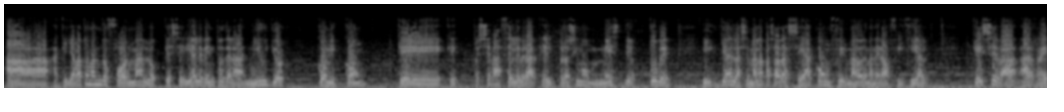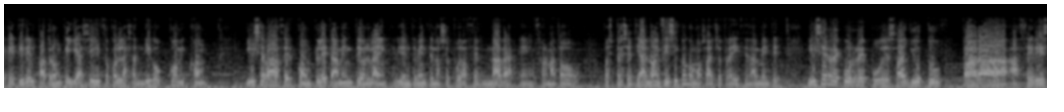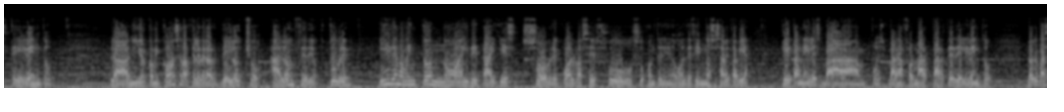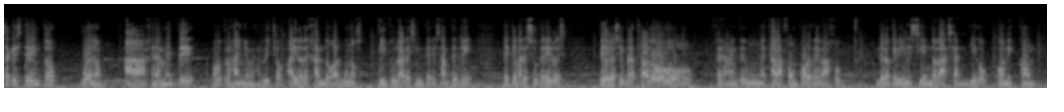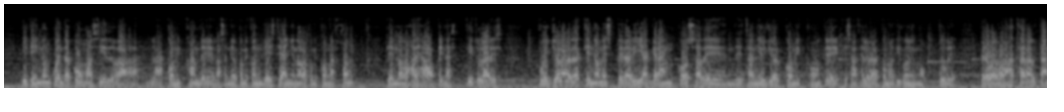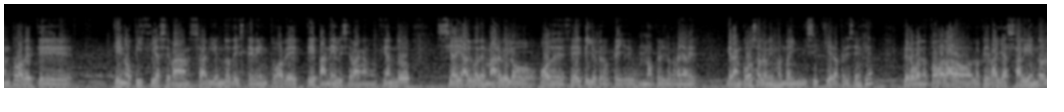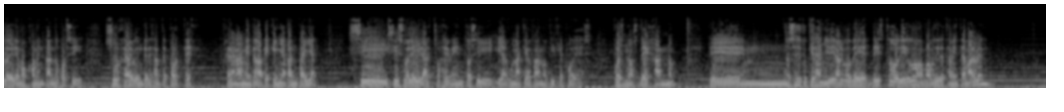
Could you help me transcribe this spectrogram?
a, que ya va tomando forma lo que sería el evento de la New York Comic Con, que, pues se va a celebrar el próximo mes de octubre. Y ya la semana pasada se ha confirmado de manera oficial que se va a repetir el patrón que ya se hizo con la San Diego Comic Con y se va a hacer completamente online. Evidentemente no se puede hacer nada en formato pues presencial, ¿no? En físico, como se ha hecho tradicionalmente, y se recurre pues a YouTube para hacer este evento. La New York Comic Con se va a celebrar del 8 al 11 de octubre y de momento no hay detalles sobre cuál va a ser su, su contenido, es decir, no se sabe todavía qué paneles va, pues, van a formar parte del evento. Lo que pasa que este evento, bueno, generalmente otros años, mejor dicho, ha ido dejando algunos titulares interesantes de de temas de superhéroes, pero siempre ha estado generalmente un escalafón por debajo de lo que viene siendo la San Diego Comic Con. Y teniendo en cuenta cómo ha sido la, Comic Con de la San Diego Comic Con de este año, no la Comic Con at Home, que no nos ha dejado apenas titulares, pues yo la verdad es que no me esperaría gran cosa de, esta New York Comic Con que, que, se va a celebrar, como digo, en octubre. Pero bueno, vamos a estar al tanto a ver qué, qué noticias se van sabiendo de este evento, a ver qué paneles se van anunciando, si hay algo de Marvel o, de DC, que yo creo que yo no creo yo que vaya a haber gran cosa, lo mismo no hay ni siquiera presencia, pero bueno, todo lo, que vaya saliendo lo iremos comentando por si surge algo interesante, porque generalmente la pequeña pantalla sí, sí suele ir a estos eventos y, alguna que otra noticia pues, pues nos dejan, ¿no? Eh, no sé si tú quieres añadir algo de, de esto, Diego, vamos directamente a Marvel.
